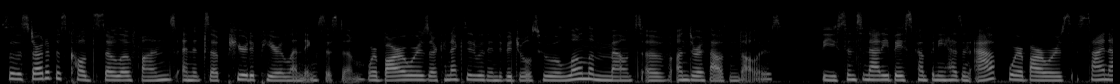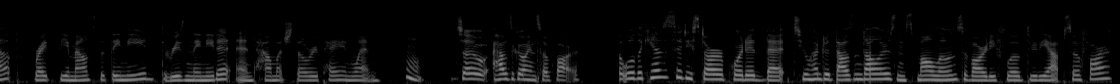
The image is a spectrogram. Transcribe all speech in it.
So, the startup is called Solo Funds, and it's a peer to peer lending system where borrowers are connected with individuals who will loan them amounts of under $1,000. The Cincinnati based company has an app where borrowers sign up, write the amount that they need, the reason they need it, and how much they'll repay and when. Hmm. So, how's it going so far? Well, the Kansas City Star reported that $200,000 in small loans have already flowed through the app so far.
